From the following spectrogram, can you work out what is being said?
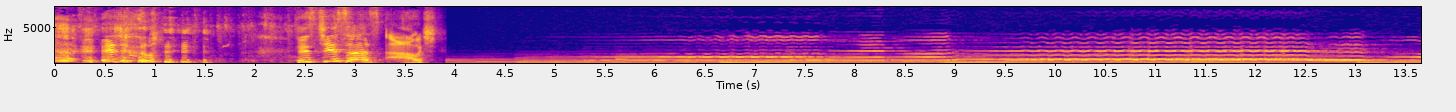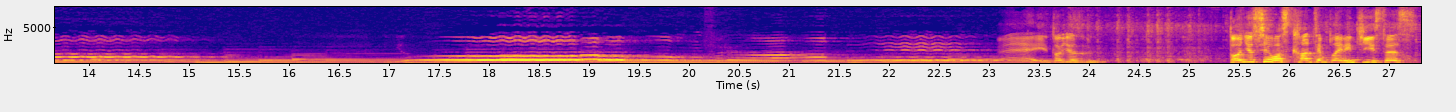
It's. It's Jesus! Ouch! Don't you don't you see I was contemplating Jesus?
